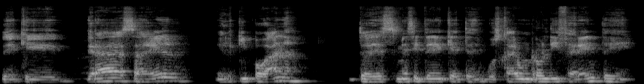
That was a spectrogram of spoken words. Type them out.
de que gracias a él el equipo gana. Entonces Messi tiene que buscar un rol diferente,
